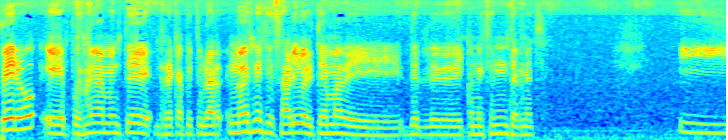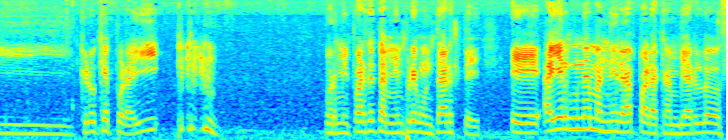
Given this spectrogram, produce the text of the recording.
Pero, eh, pues nuevamente recapitular, no es necesario el tema de conexión a internet. Y creo que por ahí por mi parte también preguntarte, eh, ¿hay alguna manera para cambiar los,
